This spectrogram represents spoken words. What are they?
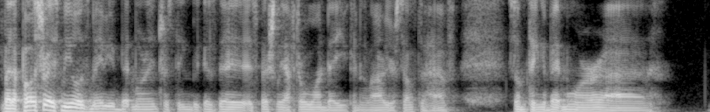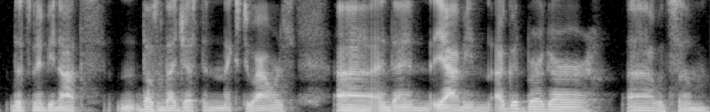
but a post race meal is maybe a bit more interesting because they, especially after one day, you can allow yourself to have something a bit more uh, that's maybe not doesn't digest in the next two hours. Uh, and then yeah, I mean a good burger uh, with some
